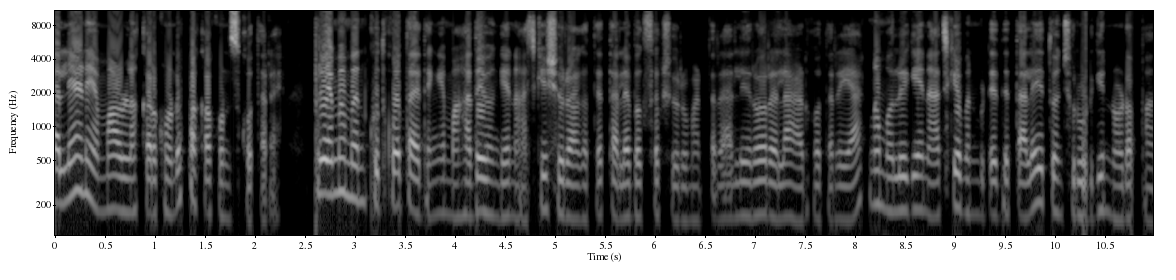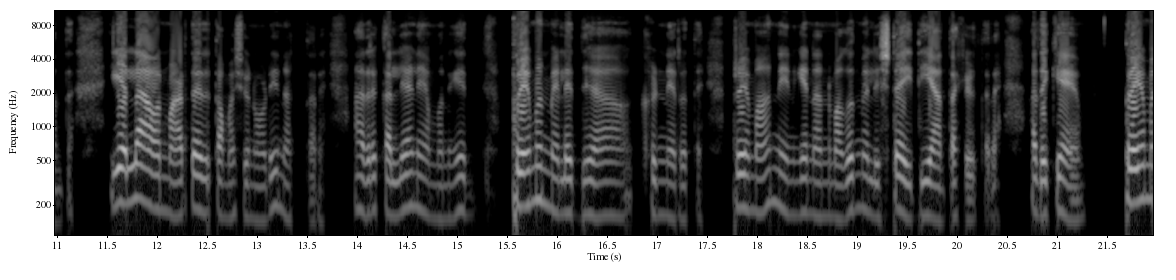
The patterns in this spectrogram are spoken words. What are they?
ಕಲ್ಯಾಣಿ ಅಮ್ಮ ಅವಳನ್ನ ಕರ್ಕೊಂಡು ಪಕ್ಕ ಕುಣಿಸ್ಕೋತಾರೆ. ಪ್ರೇಮ ಬಂದು ಕುತ್ಕೋತಾ ಇದ್ದಂಗೆ ಮಹಾದೇವಂಗೆ ನಾಚಿಕೆ ಶುರು ಆಗುತ್ತೆ. ತಲೆ ಬಗ್ಸಕ್ ಶುರು ಮಾಡ್ತಾರೆ. ಅಲ್ಲಿರೋರೆಲ್ಲ ಆಡ್ಕೋತಾರೆ. ಯಾಕೆ ನಮ್ಮ ಮಲುವಿಗೆ ನಾಚಿಕೆ ಬಂದ್ಬಿಟ್ಟಿದೆ? ತಲೆ ಎತ್ತು ಒಂಚೂರು ಹುಡುಗಿ ನೋಡಪ್ಪ ಅಂತ. ಎಲ್ಲ ಅವ್ನ್ ಮಾಡ್ತಾ ಇದ್ದ ತಮಾಷೆ ನೋಡಿ ನಗ್ತಾರೆ. ಆದ್ರೆ ಕಲ್ಯಾಣಿ ಅಮ್ಮನಿಗೆ ಪ್ರೇಮನ್ ಮೇಲೆ ಕಣ್ಣಿರುತ್ತೆ ಪ್ರೇಮ, ನಿನ್ಗೆ ನನ್ನ ಮಗದ ಮೇಲೆ ಇಷ್ಟ ಇದೆಯಾ ಅಂತ ಕೇಳ್ತಾರೆ. ಅದಕ್ಕೆ ಪ್ರೇಮ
